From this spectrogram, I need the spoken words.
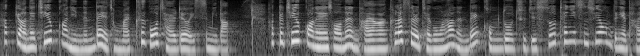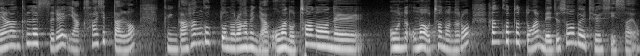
학교 안에 체육관이 있는데 정말 크고 잘 되어 있습니다. 학교 체육관에서는 다양한 클래스를 제공을 하는데 검도, 주짓수, 테니스, 수영 등의 다양한 클래스를 약 40달러, 그러니까 한국 돈으로 하면 약 5만 5천 원을 5만 5천 원으로 한 쿼터 동안 매주 수업을 들을 수 있어요.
